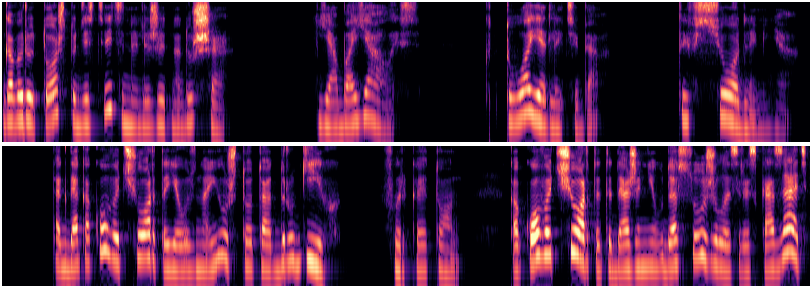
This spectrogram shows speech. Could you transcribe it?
Говорю то, что действительно лежит на душе. Я боялась. Кто я для тебя? Ты все для меня. Тогда какого черта я узнаю что-то от других? Фыркает он. Какого черта ты даже не удосужилась рассказать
